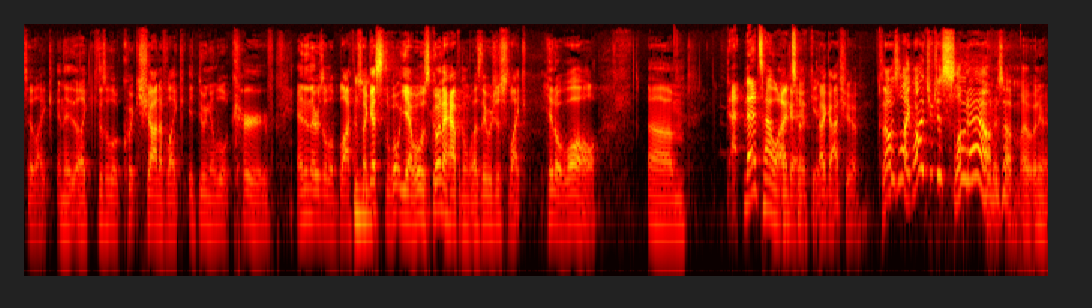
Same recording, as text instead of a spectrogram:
to like and they like there's a little quick shot of like it doing a little curve and then there's a little block. So I guess what yeah what was going to happen was they were just like hit a wall. Um, That- that's how I Okay, took it. I got you. Because I was like, why don't you just slow down or something? Oh, anyway.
